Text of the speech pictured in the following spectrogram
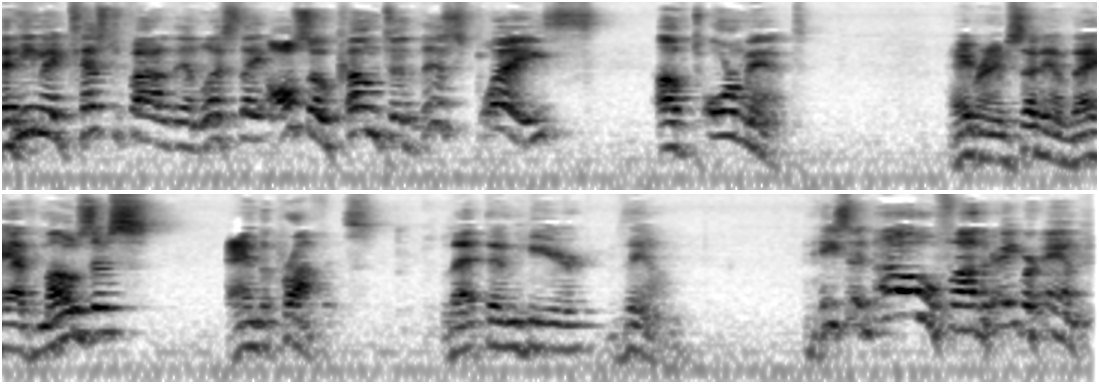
that he may testify to them, lest they also come to this place of torment. Abraham said to him, They have Moses and the prophets. Let them hear them. And he said, No, Father Abraham,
